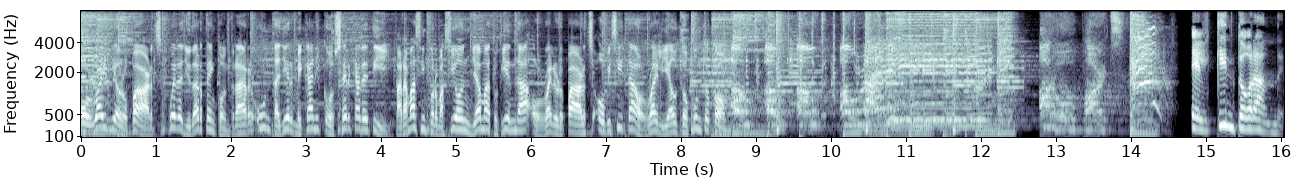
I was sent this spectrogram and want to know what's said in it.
O'Reilly Auto Parts puede ayudarte a encontrar un taller mecánico cerca de ti. Para más información, llama a tu tienda O'Reilly Auto Parts o visita oreillyauto.com. oh, oh, Parts. El quinto grande.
